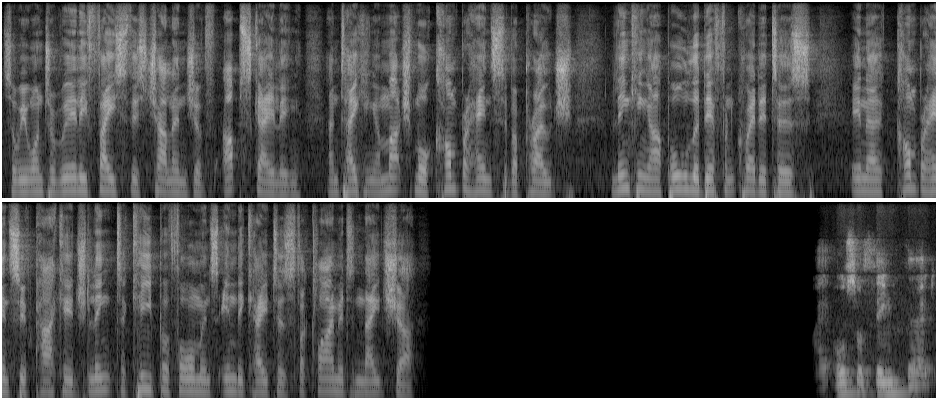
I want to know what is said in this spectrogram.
So we want to really face this challenge of upscaling and taking a much more comprehensive approach, linking up all the different creditors in a comprehensive package linked to key performance indicators for climate and nature. I also think that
